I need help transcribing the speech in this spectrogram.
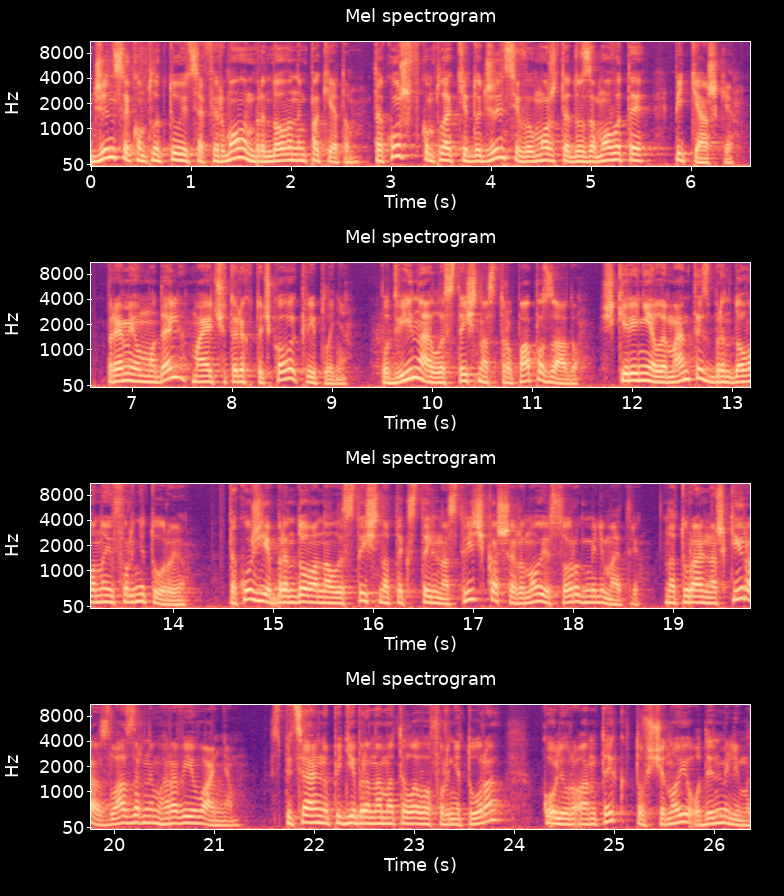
Джинси комплектуються фірмовим брендованим пакетом. Також в комплекті до джинсів ви можете дозамовити підтяжки. Преміум модель має чотирьохточкове кріплення, подвійна еластична стропа позаду, шкіряні елементи з брендованою фурнітурою. Також є брендована еластична текстильна стрічка шириною 40 мм, натуральна шкіра з лазерним гравіюванням, спеціально підібрана металева фурнітура кольору антик товщиною 1 мм.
